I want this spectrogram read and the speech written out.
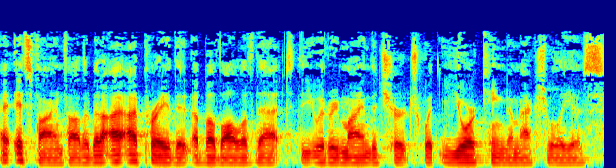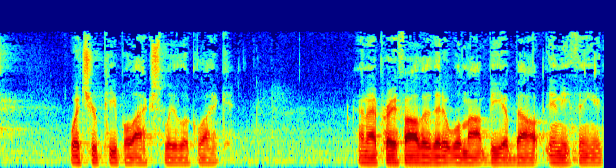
it's fine, Father, but I, I pray that above all of that, that you would remind the church what your kingdom actually is, what your people actually look like. And I pray, Father, that it will not be about anything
